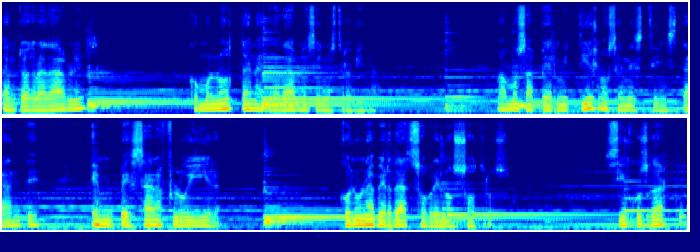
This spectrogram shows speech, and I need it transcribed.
tanto agradables como no tan agradables en nuestra vida. Vamos a permitirnos en este instante empezar a fluir con una verdad sobre nosotros, sin juzgarte,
